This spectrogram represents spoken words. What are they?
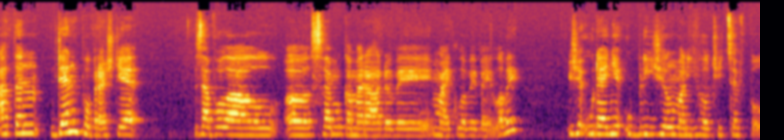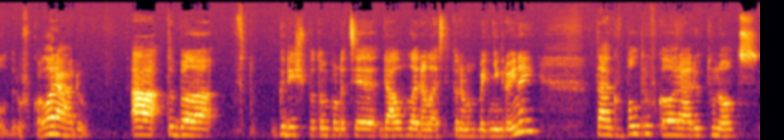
A ten den po vraždě zavolal uh, svému kamarádovi Michaelovi Vailovi, že údajně ublížil malý holčičce v Boulderu v Kolorádu. A to byla, když potom policie dál hledala, jestli to nemohl být někdo jiný, tak v Boulderu v Kolorádu tu noc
